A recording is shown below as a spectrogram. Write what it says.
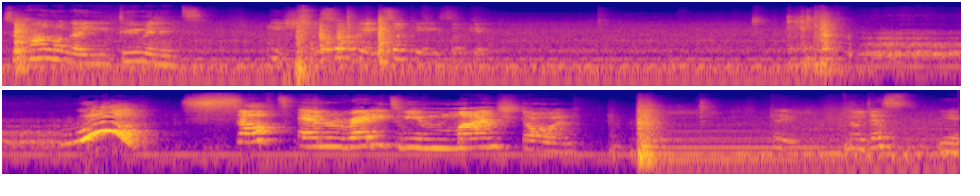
So how long are you? Three minutes. It's okay, it's okay, it's okay. Woo! Soft and ready to be munched on. Hey. No, just yeah.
